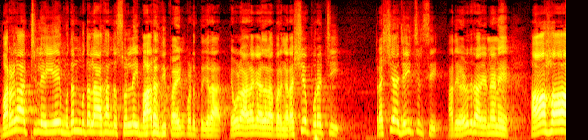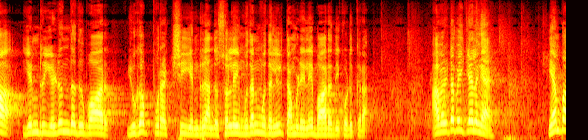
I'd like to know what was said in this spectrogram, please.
வரலாற்றிலேயே முதன் முதலாக அந்த சொல்லை பாரதி பயன்படுத்துகிறார். எவ்வளோ அழகாக எழுதுறா பாருங்க. ரஷ்ய புரட்சி ரஷ்யா ஜெயிச்சிருச்சு. அதை எழுதுறார் என்னன்னு? ஆஹா என்று எழுந்தது பார் யுகப்புரட்சி என்று அந்த சொல்லை முதன் முதலில் தமிழிலே பாரதி கொடுக்கிறார். அவர்கிட்ட போய் கேளுங்க. ஏன்பா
